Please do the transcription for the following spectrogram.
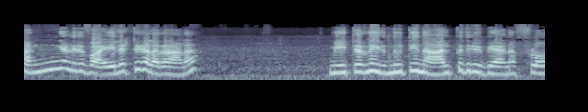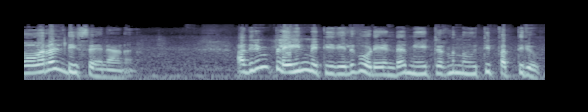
ഭംഗിയുള്ളൊരു വയലറ്റ് കളറാണ് മീറ്ററിന് ഇരുന്നൂറ്റി നാൽപ്പത് രൂപയാണ് ഫ്ലോറൽ ഡിസൈനാണ് അതിനും പ്ലെയിൻ മെറ്റീരിയൽ കൂടെയുണ്ട് മീറ്ററിന് നൂറ്റി പത്ത് രൂപ.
